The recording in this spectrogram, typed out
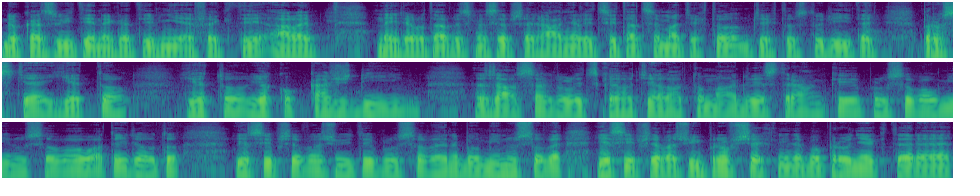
dokazují ty negativní efekty, ale nejde o to, aby jsme se předháněli citacema těchto, těchto studií. Teď prostě je to je to jako každý zásah do lidského těla, to má dvě stránky, plusovou, minusovou a teď jde o to, jestli převažují ty plusové nebo minusové, jestli převažují pro všechny nebo pro některé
